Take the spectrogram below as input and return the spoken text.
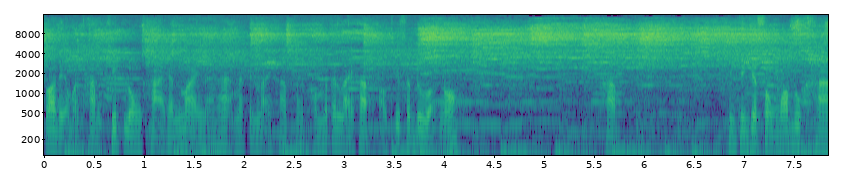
ก็เดี๋ยวมาทำคลิปลงขายกันใหม่นะฮะ ไม่เป็นไรครับ ไม่พร้อมไม่เป็นไรครับ เอาที่สะดวกเนาะ ครับ จริงๆจะส่งมอบลูกค้า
